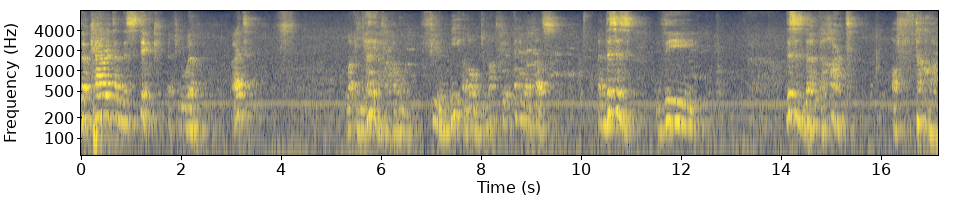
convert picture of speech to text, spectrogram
The carrot and the stick, if you will. Right? وَإِيَّايَ فَارْهَبُونَ Fear me alone, do not fear anyone else. And this is the this is the, the heart of taqwa.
